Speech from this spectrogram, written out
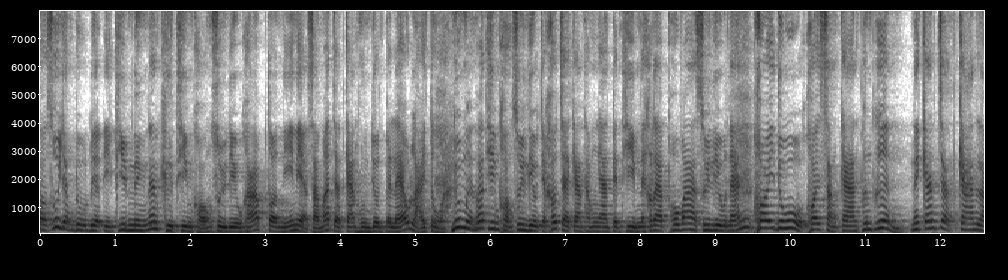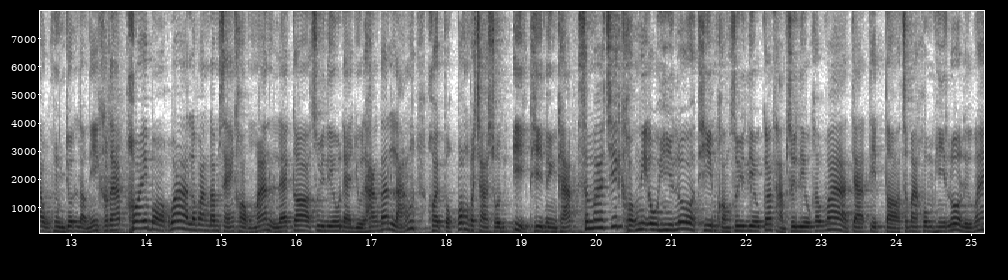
ต่อสู้อย่างดุเดือดอีกทีมหนึ่งนั่นคือทีมของซุยริวครับ ตอนนี้เนี่ยสามารถจัดการหุ่นยนต์ไปแล้วหลายตัว ดูเหมือนว่าทีมของซุยริวจะเข้าใจการทำงานเป็นทีมนะครับ เพราะว่าซุยริวนั้น คอยดูคอยสั่งการเพื่อนๆ ในการจัดการเหล่าหุ่นยนต์เหล่านี้ครับ คอยบอกว่าระวังลำแสงของมัน และก็ซุยริวเนี่ยอยู่ทางด้านหลัง คอยปกป้องประชาชนอีกทีหนึ่งครับ สมาชิกของ Neo Hero ทีมของซุยริวก็ถามซุยริวครับว่าจะติดต่อสมาคมฮีโร่หรือไม่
